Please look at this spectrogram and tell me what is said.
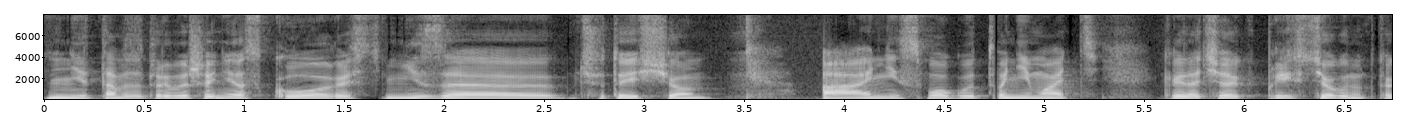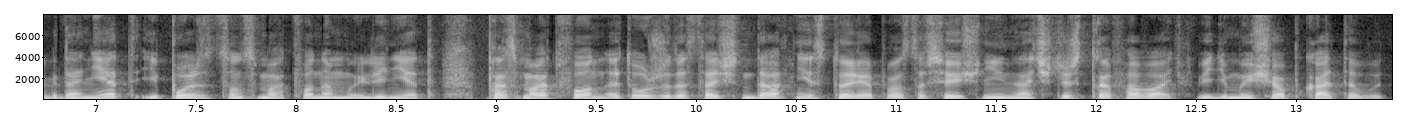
не там за превышение скорости, не за что-то еще, а они смогут понимать, когда человек пристегнут, когда нет, и пользуется он смартфоном или нет. Про смартфон это уже достаточно давняя история, просто все еще не начали штрафовать, видимо, еще обкатывают.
